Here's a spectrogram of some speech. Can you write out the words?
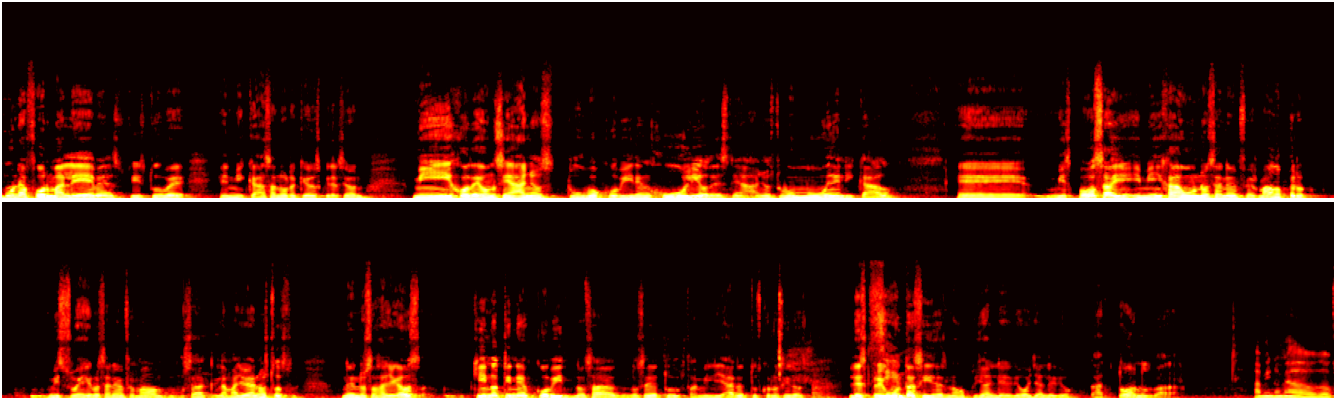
una forma leve. Estuve en mi casa, no requiero hospitalización. Mi hijo de 11 años tuvo COVID en julio de este año. Estuvo muy delicado. Eh, mi esposa y, y mi hija aún no se han enfermado, pero mis suegros se han enfermado. O sea, la mayoría de nuestros, de nuestros allegados ¿quién no tiene COVID? No, no sé, de tus familiares, de tus conocidos. Les preguntas y dices, no, pues ya le dio, ya le dio. A todos nos va a dar. A mí no me ha dado.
